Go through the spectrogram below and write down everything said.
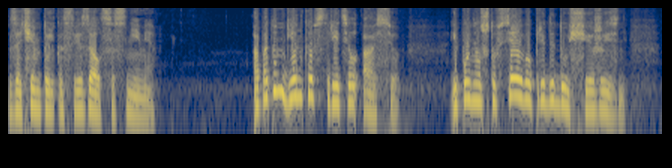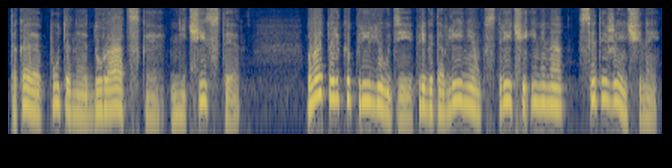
Зачем только связался с ними? А потом Генка встретил Асю и понял, что вся его предыдущая жизнь, такая путанная, дурацкая, нечистая, была только прелюдией, приготовлением к встрече именно с этой женщиной,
